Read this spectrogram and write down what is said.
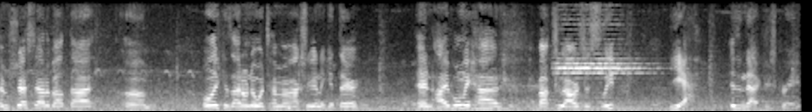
I'm stressed out about that. Um, only because I don't know what time I'm actually going to get there. And I've only had about two hours of sleep. Yeah, isn't that just great?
